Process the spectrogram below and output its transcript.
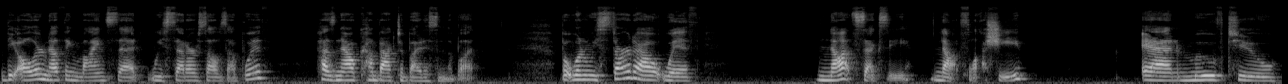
the all or nothing mindset we set ourselves up with has now come back to bite us in the butt. But when we start out with not sexy, not flashy, and move to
